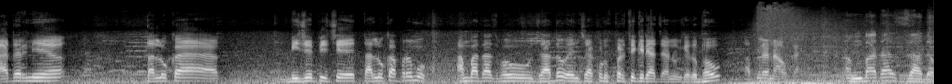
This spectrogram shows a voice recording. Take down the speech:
आदरणीय तालुका बी जे पीचे तालुका प्रमुख अंबादास भाऊ जाधव यांच्याकडून प्रतिक्रिया जाणून घेतो. भाऊ आपलं नाव काय? अंबादास जाधव.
